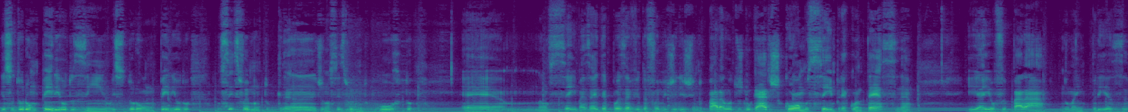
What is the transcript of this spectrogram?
Isso durou um períodozinho, isso durou um período, não sei se foi muito grande, não sei se foi muito curto, é, não sei, mas aí depois a vida foi me dirigindo para outros lugares, como sempre acontece, né? E aí eu fui parar numa empresa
